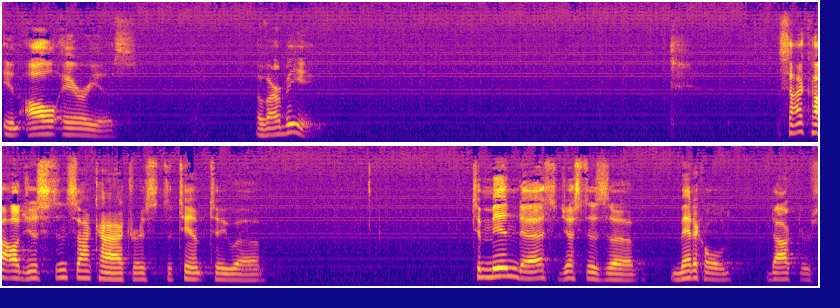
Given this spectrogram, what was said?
in all areas of our being. Psychologists and psychiatrists attempt to uh, to mend us just as uh, medical doctors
